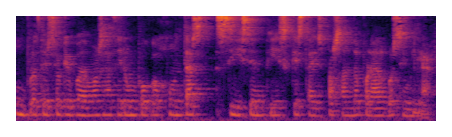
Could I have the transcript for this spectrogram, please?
un proceso que podemos hacer un poco juntas si sentís que estáis pasando por algo similar.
